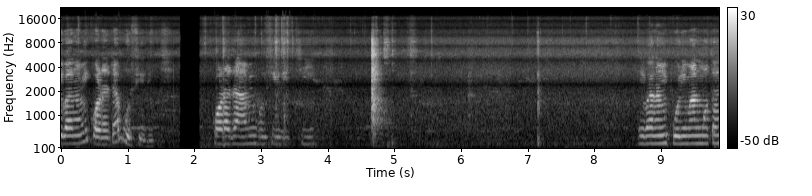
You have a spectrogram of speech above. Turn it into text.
এবার আমি কড়াটা বসিয়ে দিচ্ছি। কড়াটা আমি বসিয়ে দিচ্ছি। এবার আমি পরিমাণ মতন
